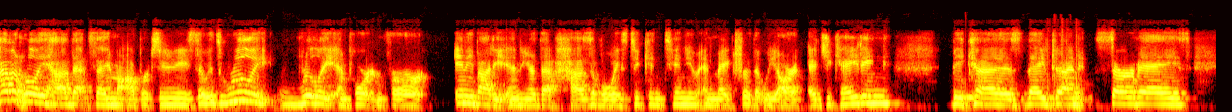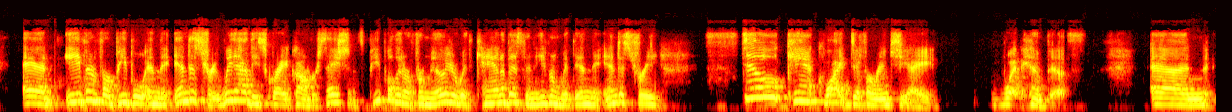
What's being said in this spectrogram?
haven't really had that same opportunity. So it's really, really important for anybody in here that has a voice to continue and make sure that we are educating because they've done surveys. And even for people in the industry, we have these great conversations. People that are familiar with cannabis and even within the industry still can't quite differentiate what hemp is. And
